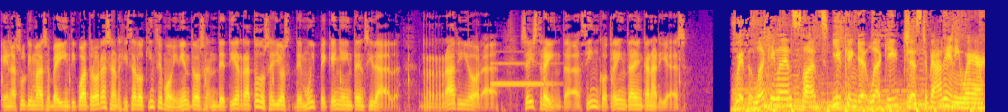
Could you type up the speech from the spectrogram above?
En las últimas 24 horas se han registrado 15 movimientos de tierra, todos ellos de muy pequeña intensidad. Radio Hora, 6.30, 5.30 en Canarias. With Lucky Land slots, you can get lucky just about anywhere.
